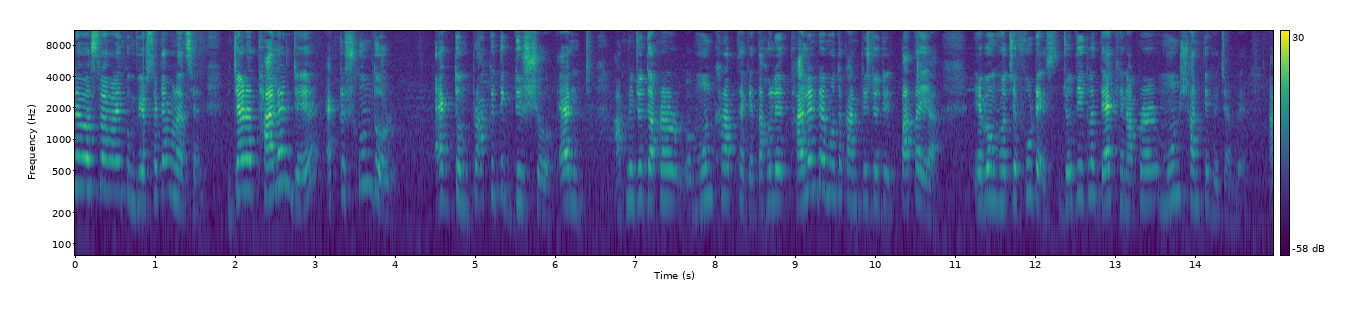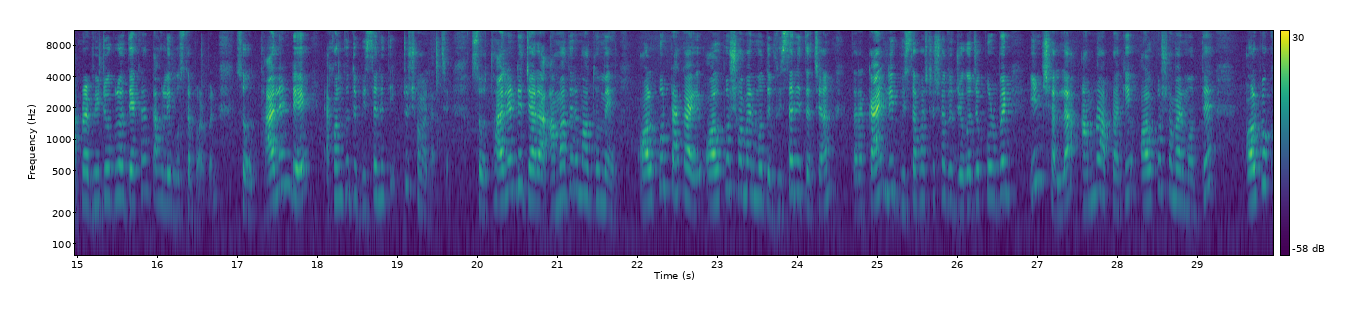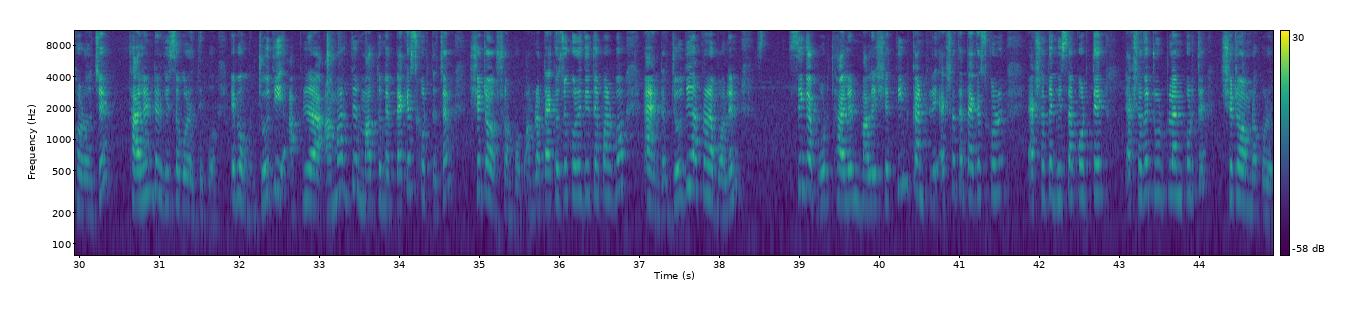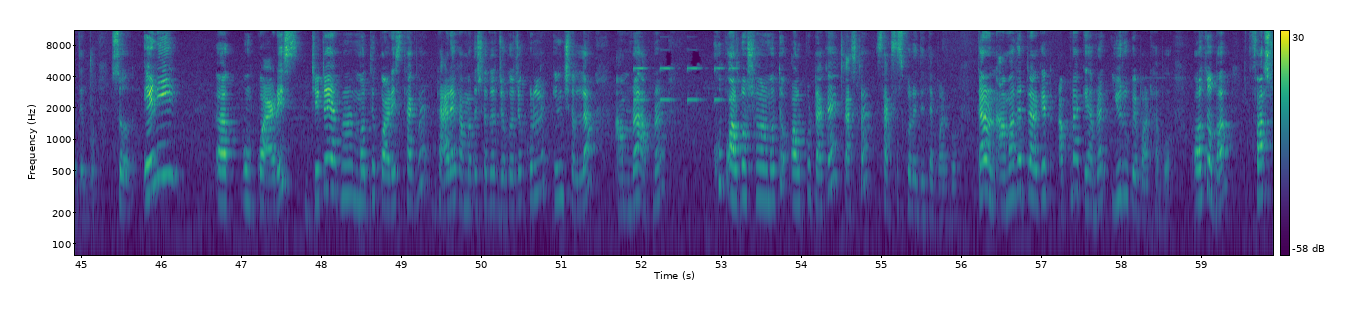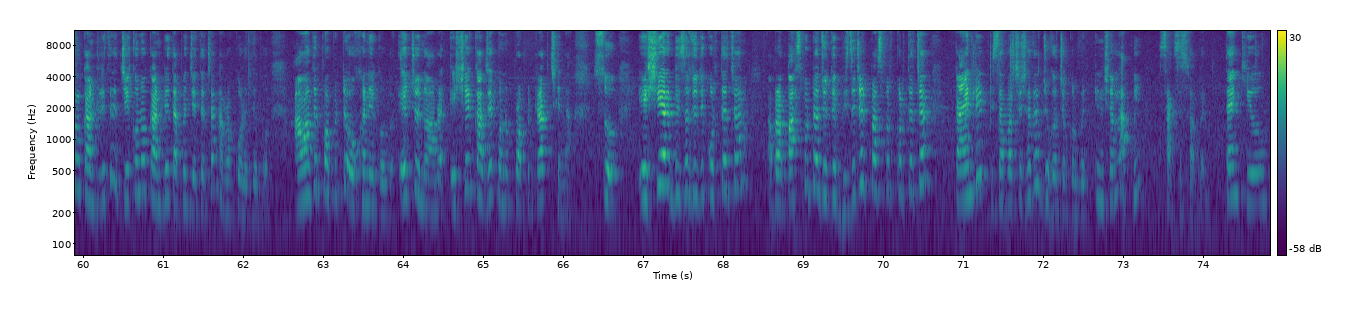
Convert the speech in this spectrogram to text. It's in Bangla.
হ্যালো, আসসালামু আলাইকুম ভিউয়ার্সরা কেমন আছেন? যারা থাইল্যান্ডে একটা সুন্দর, একদম প্রাকৃতিক দৃশ্য অ্যান্ড আপনি যদি আপনার মন খারাপ থাকে, তাহলে থাইল্যান্ডের মতো কান্ট্রি যদি পাতায়া এবং হচ্ছে ফুটেজ যদি এগুলো দেখেন, আপনার মন শান্তি হয়ে যাবে। আপনার ভিডিওগুলো দেখেন তাহলে বুঝতে পারবেন। সো থাইল্যান্ডে এখন কিন্তু ভিসা নিতে একটু সময় লাগছে। সো থাইল্যান্ডে যারা আমাদের মাধ্যমে অল্প টাকায়, অল্প সময়ের মধ্যে ভিসা নিতে চান, তারা কাইন্ডলি ভিসা ফাস্টের সাথে যোগাযোগ করবেন। ইনশাল্লাহ আমরা আপনাকে অল্প সময়ের মধ্যে অল্প খরচে থাইল্যান্ডের ভিসা করে দেব। এবং যদি আপনারা আমাদের মাধ্যমে প্যাকেজ করতে চান, সেটাও সম্ভব। আমরা প্যাকেজও করে দিতে পারব। অ্যান্ড যদি আপনারা বলেন, সিঙ্গাপুর, থাইল্যান্ড, মালয়েশিয়া তিন কান্ট্রি একসাথে প্যাকেজ করে, একসাথে ভিসা করতে, একসাথে ট্যুর প্ল্যান করতে, সেটাও আমরা করে দেবো। সো এনি কোয়ারিস যেটাই আপনার মধ্যে কোয়ারিস থাকবে ডাইরেক্ট আমাদের সাথে যোগাযোগ করলে, ইনশাল্লাহ আমরা আপনার খুব অল্প সময়ের মধ্যে অল্প টাকায় কাজটা সাকসেস করে দিতে পারব। কারণ আমাদের টার্গেট আপনাকে আমরা ইউরোপে পাঠাবো অথবা ফার্স্ট ওয়ার্ল্ড কান্ট্রিতে যে কোনো কান্ট্রিতে আপনি যেতে চান আমরা করে দেবো। আমাদের প্রফিটটা ওখানেই করব। এর জন্য আমরা এশিয়ার কাজে কোনো প্রফিট রাখছি না। সো এশিয়ার ভিসা যদি করতে চান, আপনার পাসপোর্টটা যদি ভিজিটেড পাসপোর্ট করতে চান কাইন্ডলি ভিসা পাসের সাথে যোগাযোগ করবেন। ইনশাল্লাহ আপনি সাকসেস হবেন। Thank you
